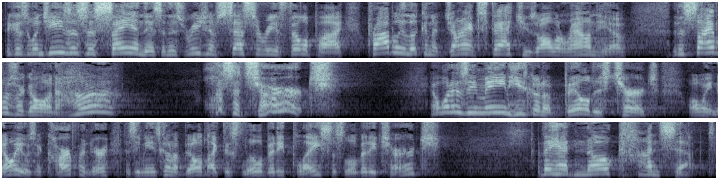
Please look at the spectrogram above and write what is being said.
Because when Jesus is saying this in this region of Caesarea Philippi, probably looking at giant statues all around him, the disciples are going, Huh? What's a church? And what does he mean he's going to build his church? Well, we know he was a carpenter. Does he mean he's going to build like this little bitty place, this little bitty church? They had no concept.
